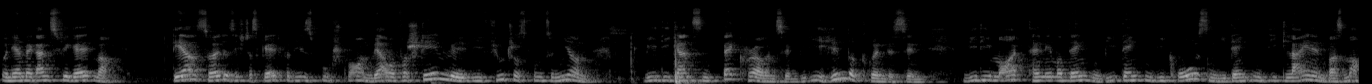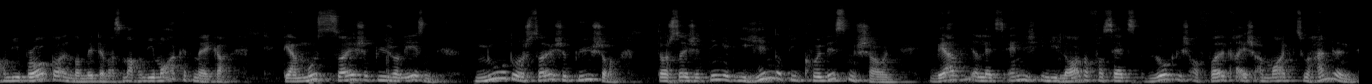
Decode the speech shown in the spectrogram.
und der mir ganz viel Geld macht, der sollte sich das Geld für dieses Buch sparen. Wer aber verstehen will, wie Futures funktionieren, wie die ganzen Backgrounds sind, wie die Hintergründe sind, wie die Marktteilnehmer denken, wie denken die Großen, wie denken die Kleinen, was machen die Broker in der Mitte, was machen die Market Maker, der muss solche Bücher lesen. Nur durch solche Bücher, durch solche Dinge, die hinter die Kulissen schauen, werdet ihr letztendlich in die Lage versetzt, wirklich erfolgreich am Markt zu handeln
